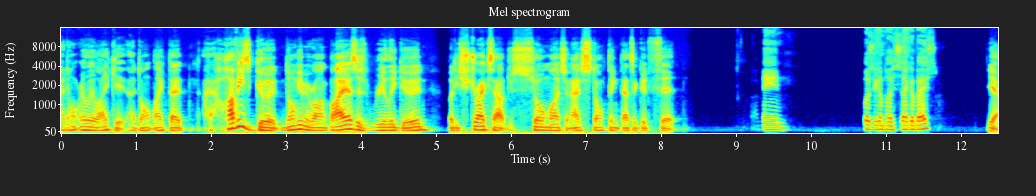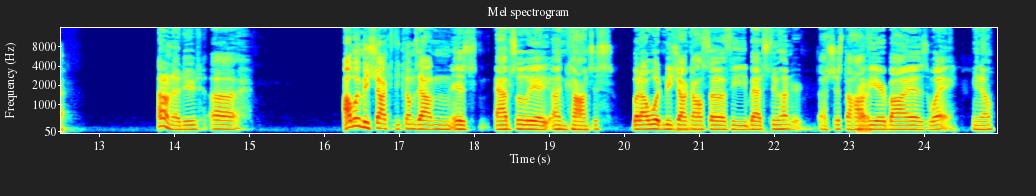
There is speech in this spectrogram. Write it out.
I don't really like it. I don't like that. I, Javi's good. Don't get me wrong. Baez is really good, but he strikes out just so much, and I just don't think that's a good fit. I mean, was he gonna play second base? Yeah, I don't know, dude. Uh, I wouldn't be shocked if he comes out and is absolutely unconscious, but I wouldn't be shocked also if he bats 200. That's just the Right. Javier Baez way, you know.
